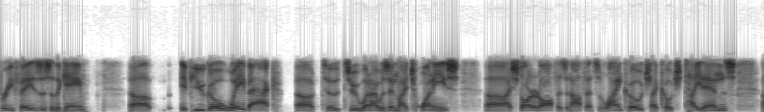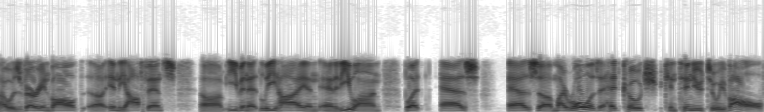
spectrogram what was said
three phases of the game. Uh, if you go way back uh, to to when I was in my 20s, uh, I started off as an offensive line coach. I coached tight ends. I was very involved uh, in the offense, uh, even at Lehigh and and at Elon. But as as uh, my role as a head coach continued to evolve,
